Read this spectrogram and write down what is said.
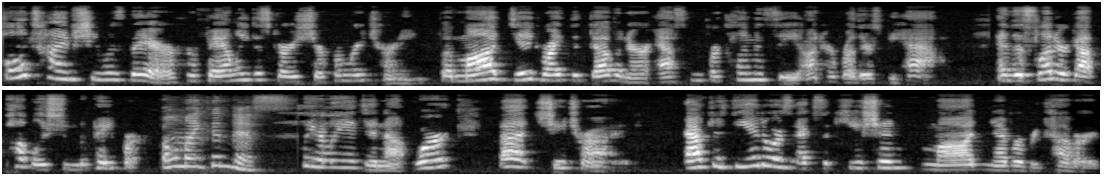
whole time she was there, her family discouraged her from returning, but Maud did write the governor asking for clemency on her brother's behalf. And this letter got published in the paper. Oh my goodness. Clearly, it did not work, but she tried. After Theodore's execution, Maud never recovered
